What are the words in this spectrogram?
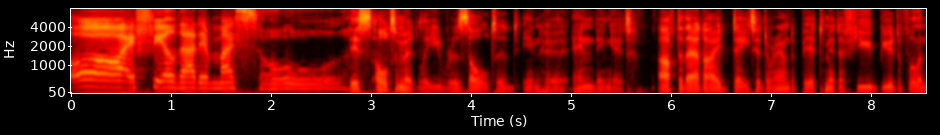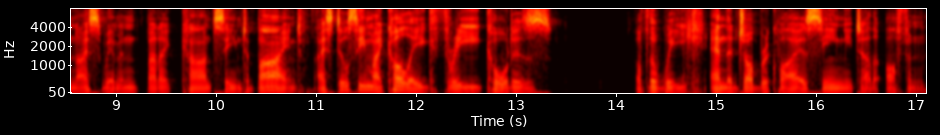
Oh, I feel that in my soul. This ultimately resulted in her ending it. After that, I dated around a bit, met a few beautiful and nice women, but I can't seem to bind. I still see my colleague three quarters of the week, and the job requires seeing each other often.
